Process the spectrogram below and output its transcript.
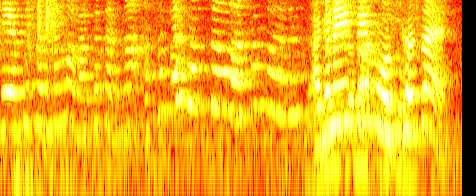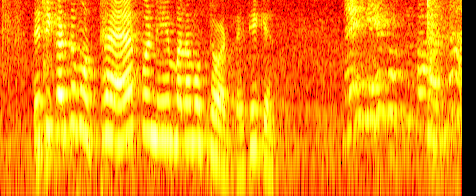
हे. असं कर ना मग असं कर ना असं कर फक्त असं कर अगं नाही ते मोठंच आहे. ते तिकडचं मोठं आहे पण हे मला मोठं वाटतंय. ठीक आहे. नाही हे फक्त काढ ना.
